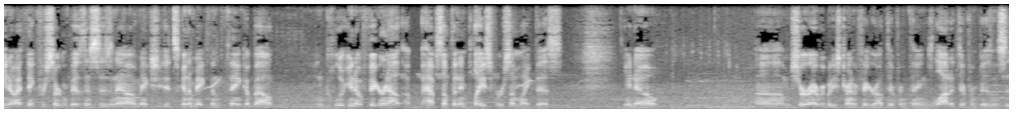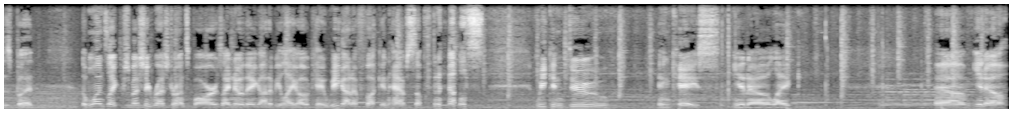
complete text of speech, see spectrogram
you know, I think for certain businesses now, it makes you, it's going to make them think about include, you know, figuring out uh, have something in place for something like this. You know, uh, I'm sure everybody's trying to figure out different things, a lot of different businesses, but the ones like, especially restaurants, bars, I know they got to be like, okay, we got to fucking have something else we can do in case, you know, like, um, you know,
